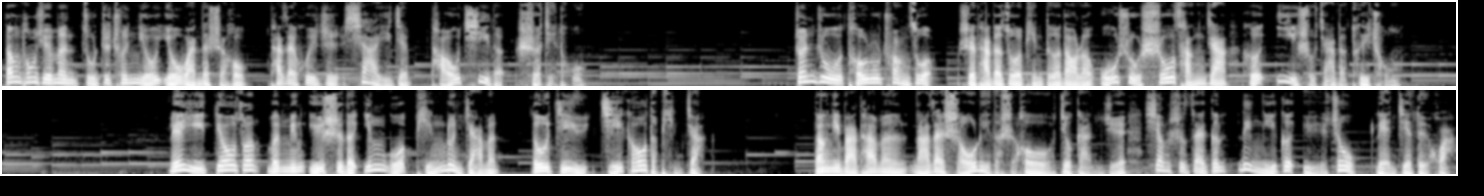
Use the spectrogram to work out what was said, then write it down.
当同学们组织春游游玩的时候，他在绘制下一件陶器的设计图。专注投入创作，使他的作品得到了无数收藏家和艺术家的推崇。连以刁钻闻名于世的英国评论家们都给予极高的评价。当你把它们拿在手里的时候，就感觉像是在跟另一个宇宙连接对话。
